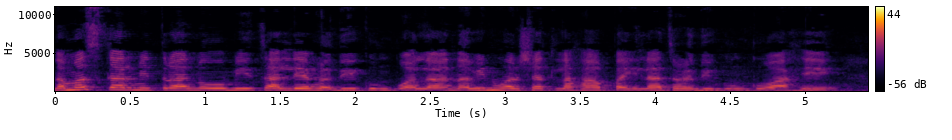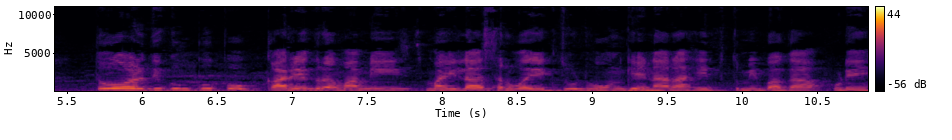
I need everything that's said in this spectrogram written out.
नमस्कार मित्रांनो मी चालले हळदी कुंकवाला. नवीन वर्षातला हा पहिलाच हळदी कुंकू आहे. तो हळदी कुंकू पो- कार्यक्रम आम्ही महिला सर्व एकजूट होऊन घेणार आहेत. तुम्ही बघा पुढे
